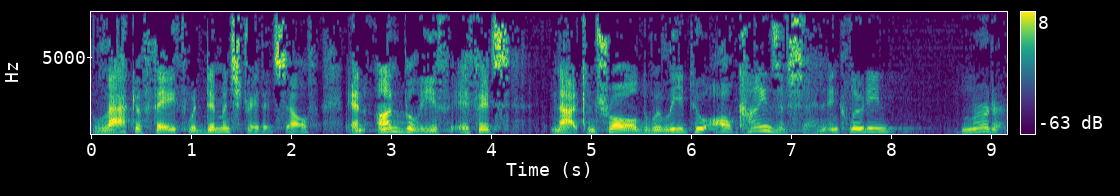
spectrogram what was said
Lack of faith would demonstrate itself and unbelief, if it's not controlled will lead to all kinds of sin, including murder.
